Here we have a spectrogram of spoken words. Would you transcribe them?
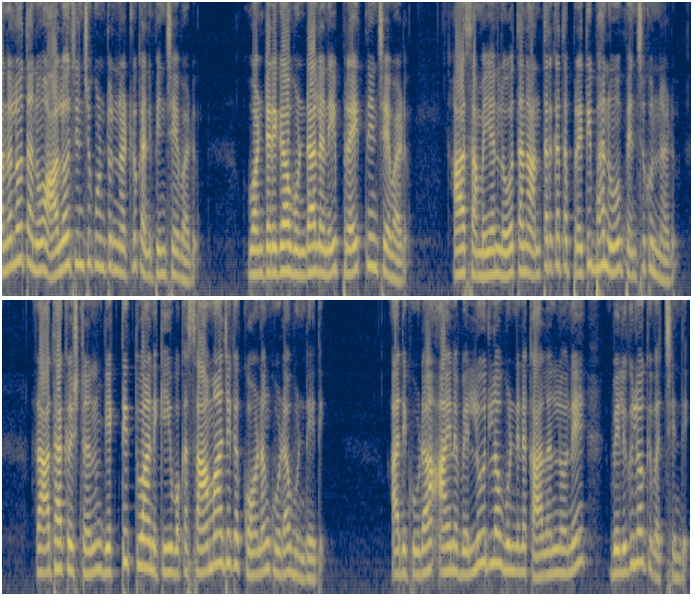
తనలో తను ఆలోచించుకుంటున్నట్లు కనిపించేవాడు. ఒంటరిగా ఉండాలని ప్రయత్నించేవాడు. ఆ సమయంలో తన అంతర్గత ప్రతిభను పెంచుకున్నాడు. రాధాకృష్ణన్ వ్యక్తిత్వానికి ఒక సామాజిక కోణం కూడా ఉండేది. అది కూడా ఆయన వెల్లూరులో ఉండిన కాలంలోనే వెలుగులోకి వచ్చింది.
